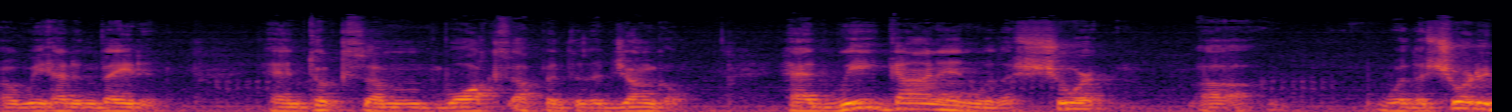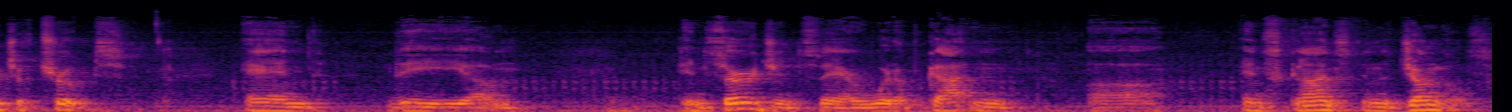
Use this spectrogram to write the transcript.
uh, we had invaded, and took some walks up into the jungle. Had we gone in with a short, uh, with a shortage of troops, and the um, insurgents there would have gotten uh, ensconced in the jungles,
